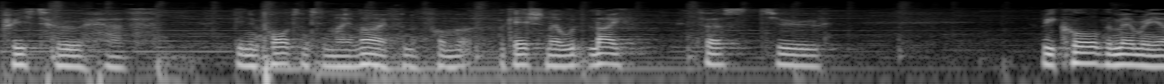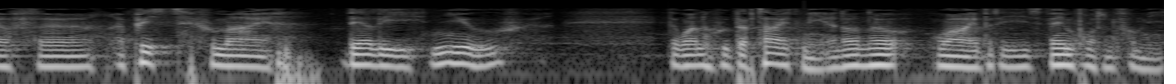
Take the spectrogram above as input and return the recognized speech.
priests who have been important in my life and from vocation, I would like first to recall the memory of uh, a priest whom I barely knew, the one who baptized me. I don't know why, but he is very important for me.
